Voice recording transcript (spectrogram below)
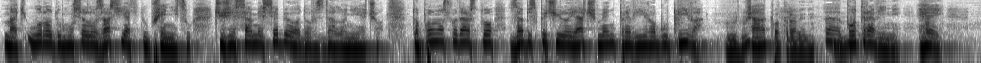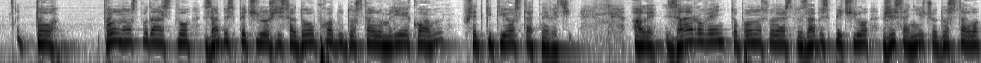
mať úrodu, muselo zasiať tú pšenicu. Čiže same sebe odovzdalo niečo. To polnohospodárstvo zabezpečilo jačmeň pre výrobu piva. Mm-hmm. Však, potraviny. E, potraviny. Hej. To polnohospodárstvo zabezpečilo, že sa do obchodu dostalo mlieko a všetky tie ostatné veci. Ale zároveň to polnohospodárstvo zabezpečilo, že sa niečo dostalo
